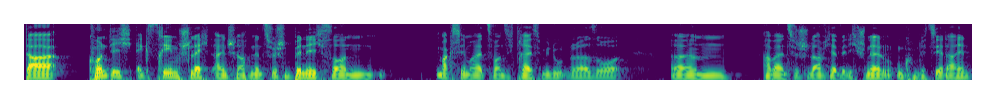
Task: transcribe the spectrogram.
da konnte ich extrem schlecht einschlafen. Inzwischen bin ich so ein maximal 20, 30 Minuten oder so. Ähm, aber inzwischen darf ich ja wirklich schnell und unkompliziert ein.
